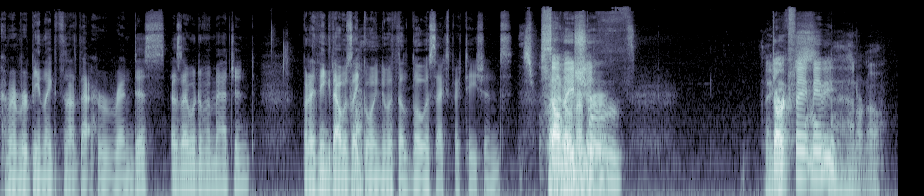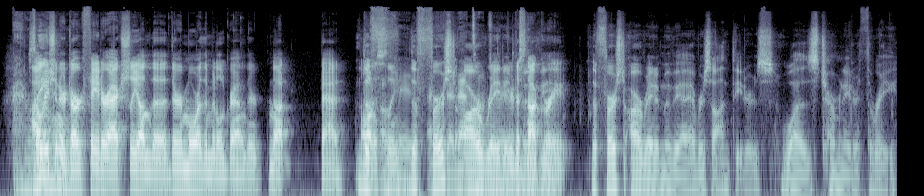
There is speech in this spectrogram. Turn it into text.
I remember being like, it's not that horrendous as I would have imagined, but I think that was like Huh? going in with the lowest expectations. But Salvation. Dark Fate, maybe? I don't know. I don't Salvation know. or Dark Fate are actually on the. They're more the middle ground. They're not bad, The- honestly. Okay, The first R-rated. They're just movie, not great. The first R-rated movie I ever saw in theaters was Terminator 3.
